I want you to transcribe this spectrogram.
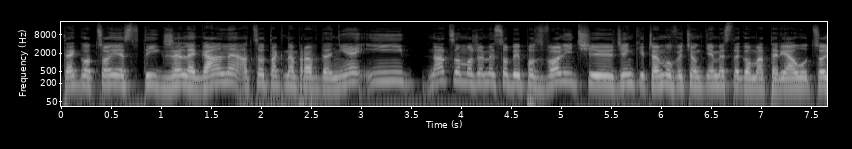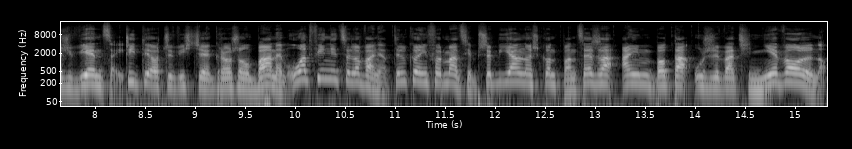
tego, co jest w tej grze legalne, a co tak naprawdę nie i na co możemy sobie pozwolić, e, dzięki czemu wyciągniemy z tego materiału coś więcej. Cheaty oczywiście grożą banem. Ułatwienie celowania, tylko informacje, przebijalność kąt pancerza, aimbota używać nie wolno.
